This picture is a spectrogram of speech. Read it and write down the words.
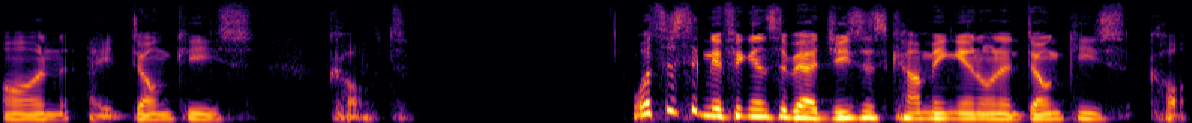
on a donkey's colt. What's the significance about Jesus coming in on a donkey's colt?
